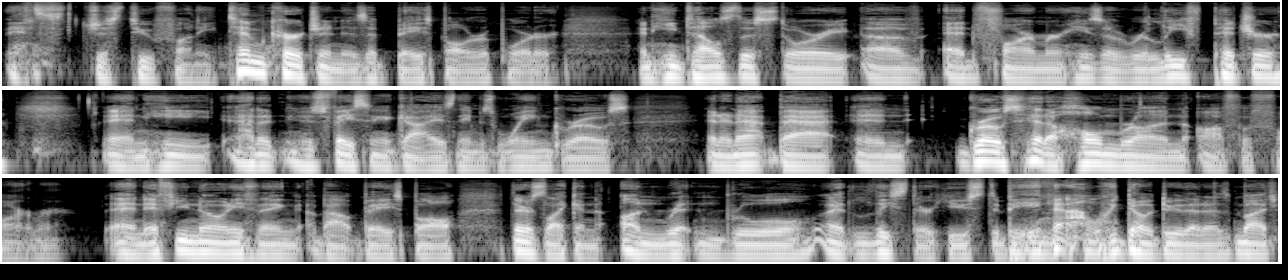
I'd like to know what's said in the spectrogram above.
it's just too funny. Tim Kurkjian is a baseball reporter, and he tells this story of Ed Farmer. He's a relief pitcher, and he had a, he was facing a guy. His name is Wayne Gross, and an at bat, and Gross hit a home run off of Farmer. And if you know anything about baseball, there's like an unwritten rule. At least there used to be. Now we don't do that as much.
